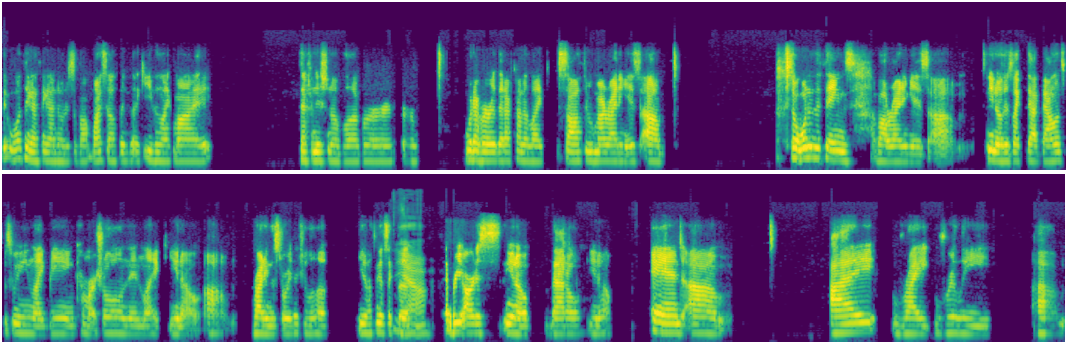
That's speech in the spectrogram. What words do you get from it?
one thing I think I noticed about myself and like even like my definition of love or or whatever that I've kind of like saw through my writing is um so one of the things about writing is um, you know there's like that balance between like being commercial and then like you know um, writing the story that you love you know i think that's like the yeah. every artist you know battle you know and um i write really um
